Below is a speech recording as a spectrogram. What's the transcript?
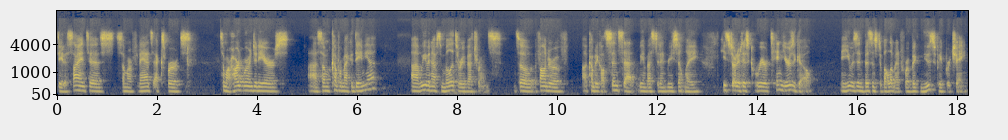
data scientists, some are finance experts, some are hardware engineers, uh, some come from academia. Uh, we even have some military veterans. So the founder of a company called Synset we invested in recently, he started his career 10 years ago and he was in business development for a big newspaper chain.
